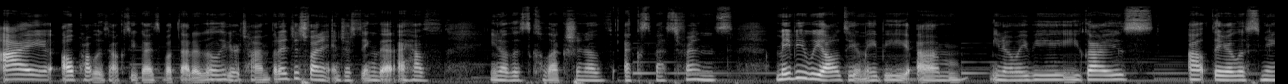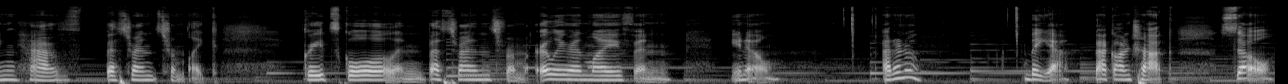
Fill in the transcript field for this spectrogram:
I I'll probably talk to you guys about that at a later time. But I just find it interesting that I have you know, this collection of ex best friends. Maybe we all do. Maybe, um, you know, maybe you guys out there listening have best friends from like grade school and best friends from earlier in life. And, you know, I don't know. But yeah, back on track. So,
